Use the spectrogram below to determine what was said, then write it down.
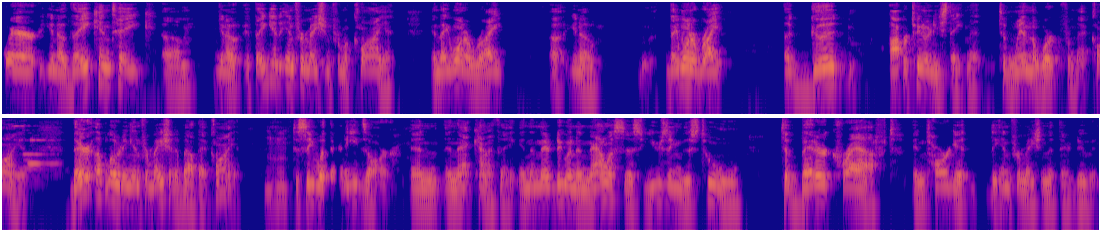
where you know they can take um, you know if they get information from a client and they want to write uh, you know they want to write a good opportunity statement to win the work from that client they're uploading information about that client mm-hmm. to see what their needs are and and that kind of thing and then they're doing analysis using this tool to better craft and target the information that they're doing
